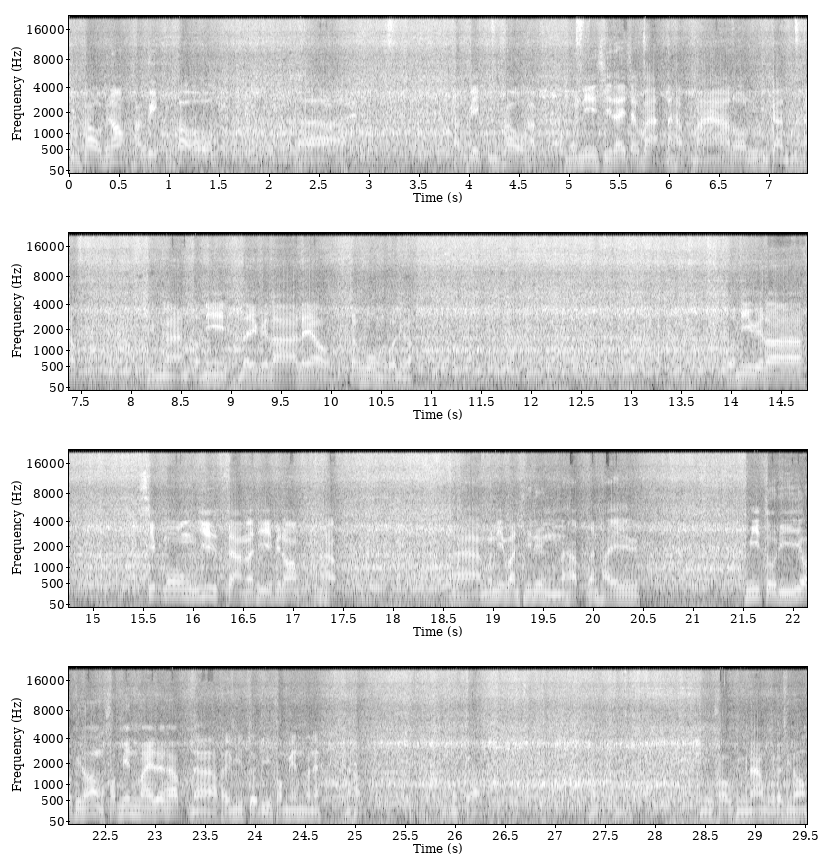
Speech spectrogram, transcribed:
กินข้าวพี่น้องพักเบรกกินข้าวครับผมพักเบรกกินข้าวครับมื้อนี้สีได้จักบาทนะครับ มารอรุ่นกันนะครับทีมงานตอนนี้ได้เวลาแล้วจักโมงแล้วบ่เนี่ยครับตอนนี้เวลา 10โมง23นาทีพี่น้องนะครับอ่ามื้อนี้วันที่หนึ่งนะครับนั่นไผ มีตัวดีอยู่พี่น้องคอมเมนต์มาด้วยครับนะใครมีตัวดีคอมเมนต์มาเนี่ยนะครับแล้วก็มีเข้าวหิวน้ำกันเลยพี่น้อง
